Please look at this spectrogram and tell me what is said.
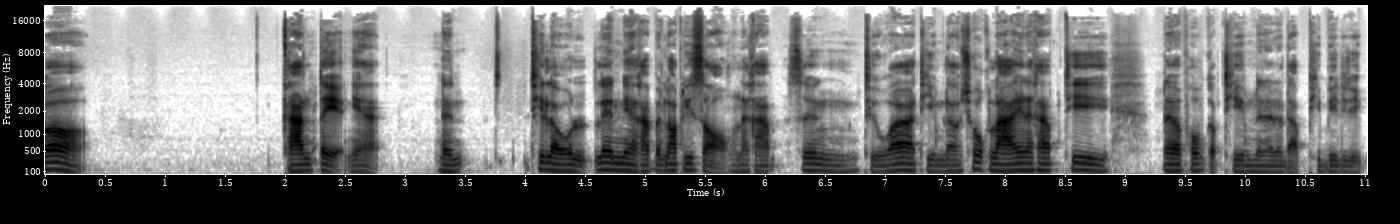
ก็การเตะเนี่ยที่เราเล่นเนี่ยครับเป็นรอบที่2นะครับ ซึ่งถือว่าทีมเราโชคร้ายนะครับที่ได้มาพบกับทีมในระดับพรีเมียร์ลีก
